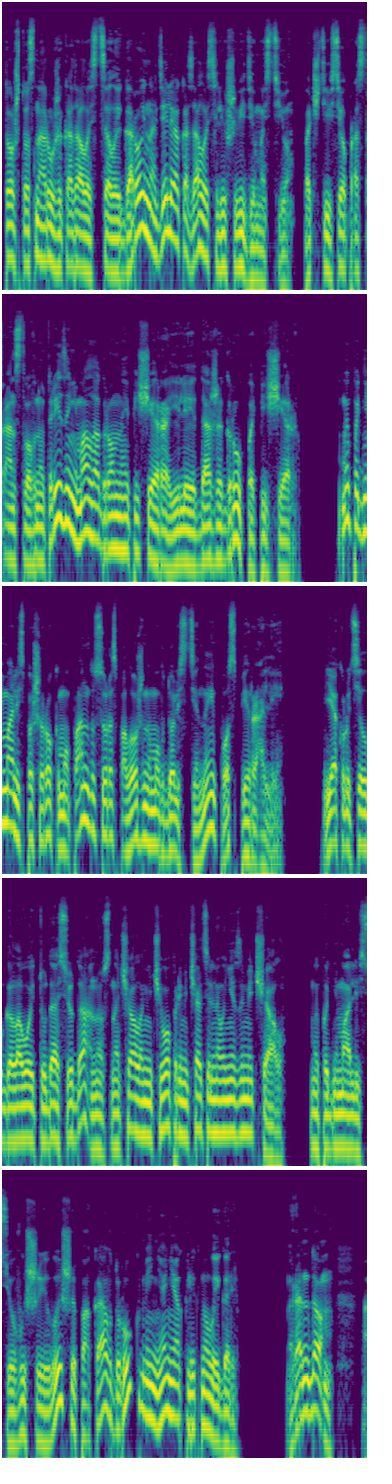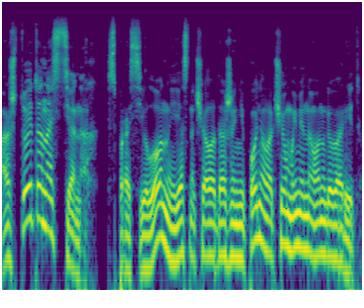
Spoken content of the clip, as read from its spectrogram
То, что снаружи казалось целой горой, на деле оказалось лишь видимостью. Почти все пространство внутри занимала огромная пещера или даже группа пещер. Мы поднимались по широкому пандусу, расположенному вдоль стены по спирали. Я крутил головой туда-сюда, но сначала ничего примечательного не замечал. Мы поднимались все выше и выше, пока вдруг меня не окликнул Игорь. «Рэндом, а что это на стенах?» – спросил он, и я сначала даже не понял, о чем именно он говорит.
